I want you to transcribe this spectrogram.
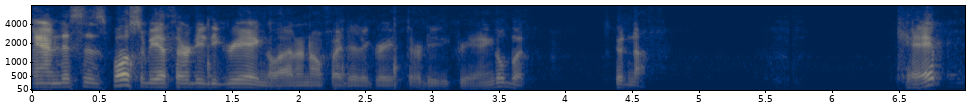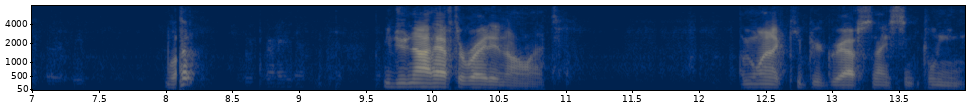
And this is supposed to be a 30 degree angle. I don't know if I did a great 30 degree angle, but it's good enough. Okay. What? You do not have to write in all that. We want to keep your graphs nice and clean.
